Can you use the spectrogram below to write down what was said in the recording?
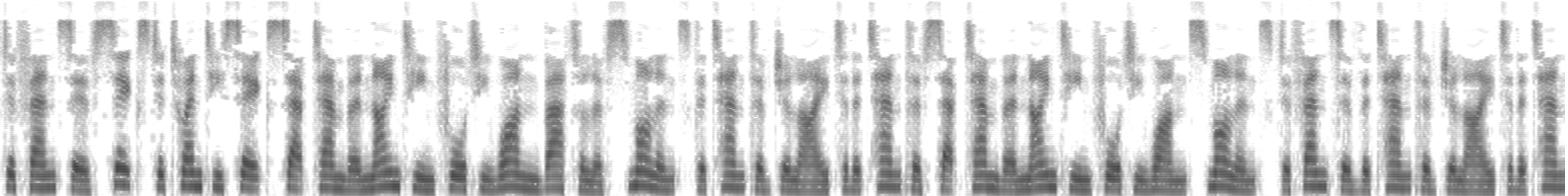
Defensive 6 to 26 September 1941 Battle of Smolensk 10 July to the 10 September 1941 Smolensk Defensive 10 July to the 10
